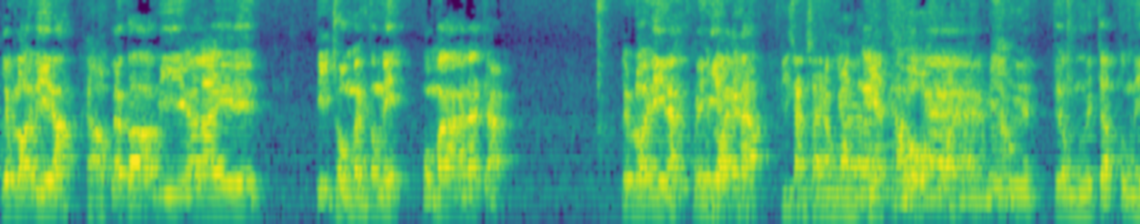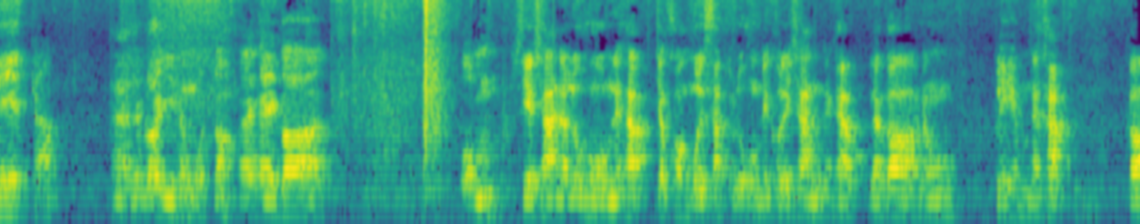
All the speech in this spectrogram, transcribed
เรียบร้อยดีเนาะครับแล้วก็มีอะไรติชมไหมตรงนี้ ผมว่าน่าจะ เรียบร้อยดีนะ ไม่มีอะไรนะพี่ชาญชัยทำงานละเอียดครับผมอ่ามีมีเตรียมมือจับตรงนี้ครับอ่าเรียบร้อยดีทั้งหมดเนาะยังไงก็ ผมเสียชาญอลูโฮมนะครับ เจ้าของบริษัทอลูโฮมเดคอเรชันนะครับ แล้วก็น้องเปรมนะครับ ก็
